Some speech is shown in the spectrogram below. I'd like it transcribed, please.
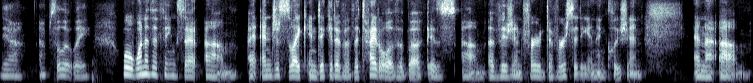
Yeah, absolutely. Well, one of the things that, um, and just like indicative of the title of the book, is um, a vision for diversity and inclusion. And um,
